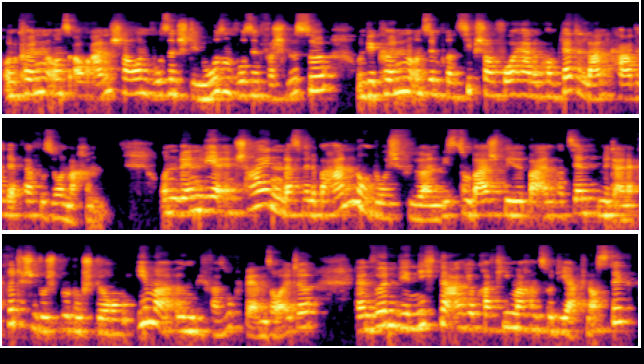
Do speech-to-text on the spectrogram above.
und können uns auch anschauen, wo sind Stenosen, wo sind Verschlüsse und wir können uns im Prinzip schon vorher eine komplette Landkarte der Perfusion machen. Und wenn wir entscheiden, dass wir eine Behandlung durchführen, wie es zum Beispiel bei einem Patienten mit einer kritischen Durchblutungsstörung immer irgendwie versucht werden sollte, dann würden wir nicht eine Angiografie machen zur Diagnostik,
